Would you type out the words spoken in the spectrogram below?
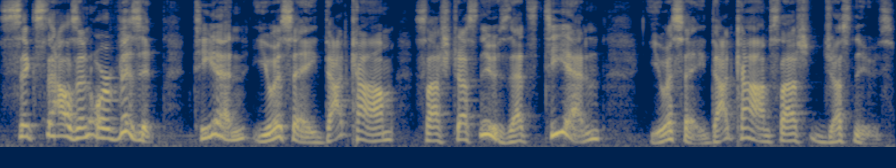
6000 or visit tnusa.com slash just news. That's tnusa.com slash just news.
